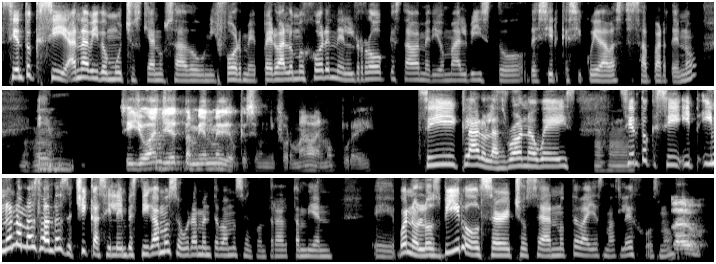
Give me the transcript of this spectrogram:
siento que sí, han habido muchos que han usado uniforme, pero a lo mejor en el rock estaba medio mal visto decir que sí cuidabas esa parte, ¿no? Uh -huh. eh, sí, Joan Jett también medio que se uniformaba, ¿no? Por ahí. Sí, claro, las Runaways. Uh -huh. Siento que sí. Y, y, no nada más bandas de chicas. Si le investigamos, seguramente vamos a encontrar también, eh, bueno, los Beatles, Search, o sea, no te vayas más lejos, ¿no? Claro.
